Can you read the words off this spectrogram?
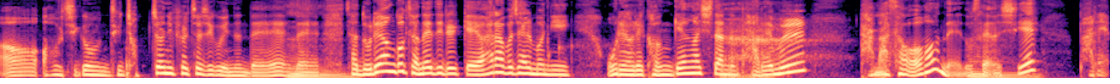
어, 어, 지금 지금 접전이 펼쳐지고 있는데, 네, 자 노래 한 곡 전해드릴게요. 할아버지 할머니 오래오래 건강하시다는 바람을 담아서 네 노사연 씨의 바램.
